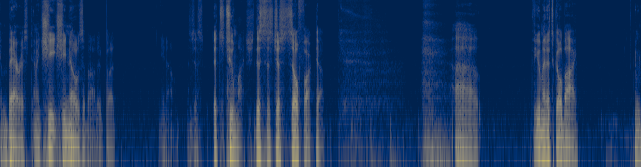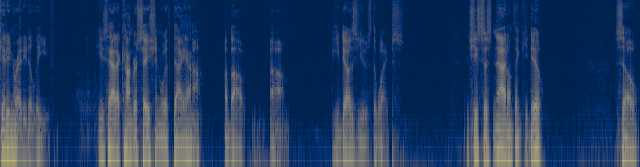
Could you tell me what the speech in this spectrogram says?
embarrassed. I mean, she she knows about it, but you know, it's just it's too much. This is just so fucked up. A uh, few minutes go by. I'm getting ready to leave. He's had a conversation with Diana about um, he does use the wipes, and she says, "No, I don't think you do." So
